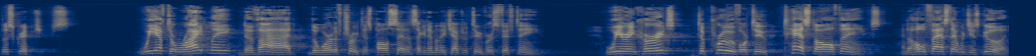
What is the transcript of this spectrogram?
the Scriptures. We have to rightly divide the word of truth, as Paul said in 2 Timothy chapter 2, verse 15. We are encouraged to prove or to test all things and to hold fast that which is good.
